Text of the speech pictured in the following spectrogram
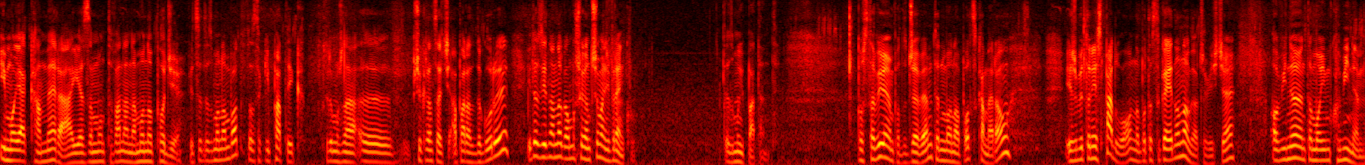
i moja kamera jest zamontowana na monopodzie. Wiecie co to jest monopod? To jest taki patyk, który można y, przykręcać aparat do góry i to jest jedna noga, muszę ją trzymać w ręku. To jest mój patent. Postawiłem pod drzewem ten monopod z kamerą i żeby to nie spadło, no bo to jest tylko jedna noga oczywiście, owinąłem to moim kominem.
